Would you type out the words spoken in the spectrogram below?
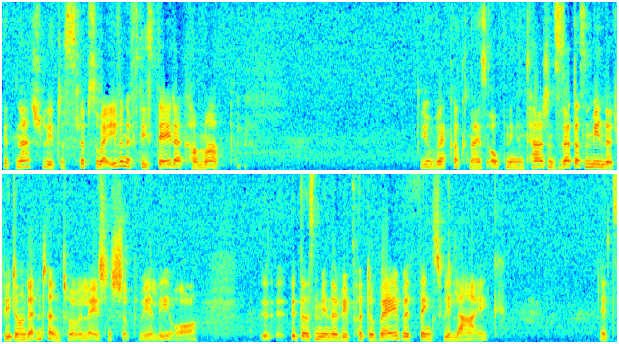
it naturally just slips away. Even if these data come up, you recognize opening intelligence. That doesn't mean that we don't enter into a relationship really, or it, it doesn't mean that we put away with things we like. It's,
